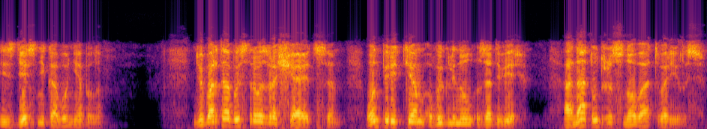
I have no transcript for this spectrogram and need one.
и здесь никого не было. Дюбарта быстро возвращается. Он перед тем выглянул за дверь. Она тут же снова отворилась.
